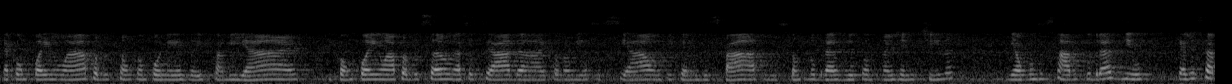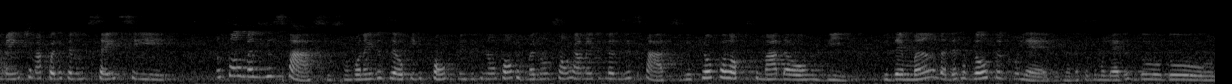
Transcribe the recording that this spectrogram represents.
que acompanham a produção camponesa e familiar, que acompanham a produção associada à economia social em pequenos espaços, tanto no Brasil quanto na Argentina, em alguns estados do Brasil, que é justamente uma coisa que eu não sei se não são os mesmos espaços. Não vou nem dizer o que conflito e o que não conflito, mas não são realmente os mesmos espaços. E o que eu estou acostumada a ouvir de demanda dessas outras mulheres, né? dessas mulheres do, do,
